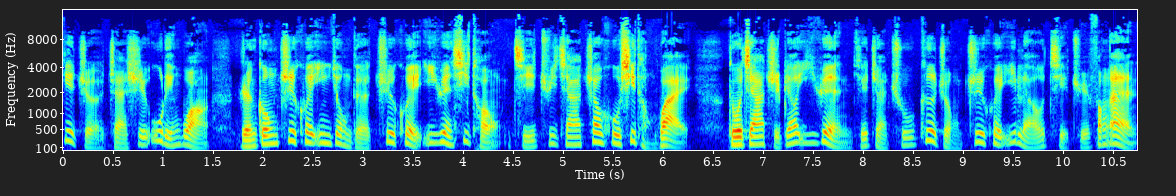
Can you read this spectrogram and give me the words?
业者展示物联网、人工智慧应用的智慧医院系统及居家照护系统外，多家指标医院也展出各种智慧医疗解决方案，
